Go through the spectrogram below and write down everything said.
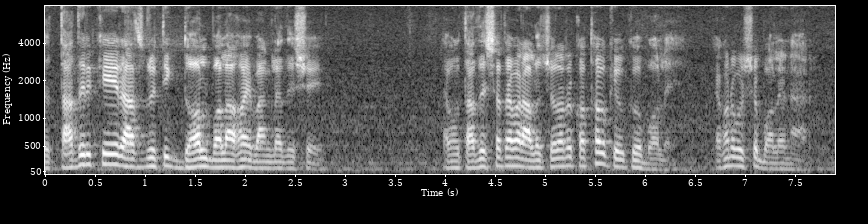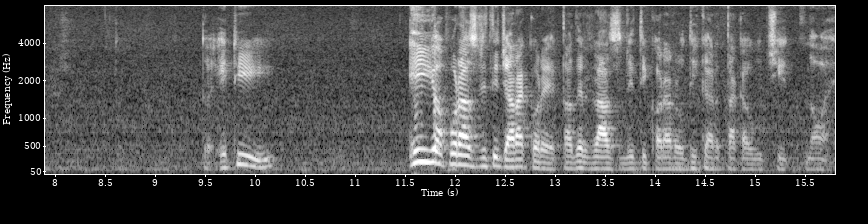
তো তাদেরকে রাজনৈতিক দল বলা হয় বাংলাদেশে। এবং তাদের সাথে আবার আলোচনার কথাও কেউ কেউ বলে। এখন অবশ্য বলে না আর। তো এটি, এই অপরাজনীতি যারা করে, তাদের রাজনীতি করার অধিকার থাকা উচিত নয়।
